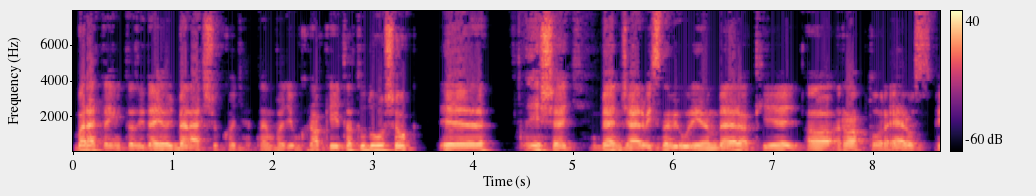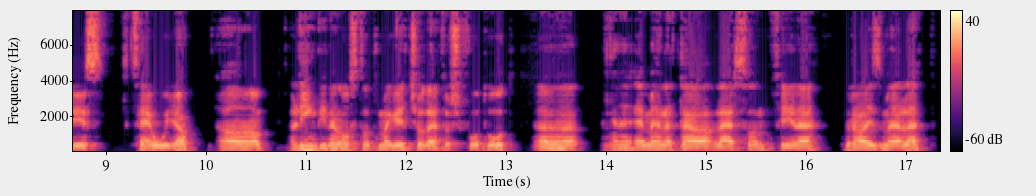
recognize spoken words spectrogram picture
barátaink az ideje, hogy belássuk, hogy hát nem vagyunk rakétatudósok, és egy Ben Jarvis nevű úriember, aki egy, a Raptor Aerospace CEO-ja, a, a LinkedIn-en osztott meg egy csodálatos fotót, emellett a Larson féle rajz mellett,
